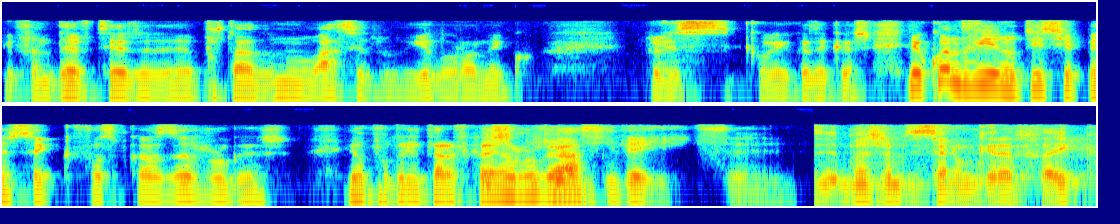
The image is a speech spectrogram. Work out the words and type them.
e portanto deve ter eh, apostado no ácido hialurónico para ver se qualquer coisa cresce. Eu quando vi a notícia pensei que fosse por causa das rugas. Ele poderia estar a ficar Mas que enrugado. ácido é isso? Mas já me disseram que era fake.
